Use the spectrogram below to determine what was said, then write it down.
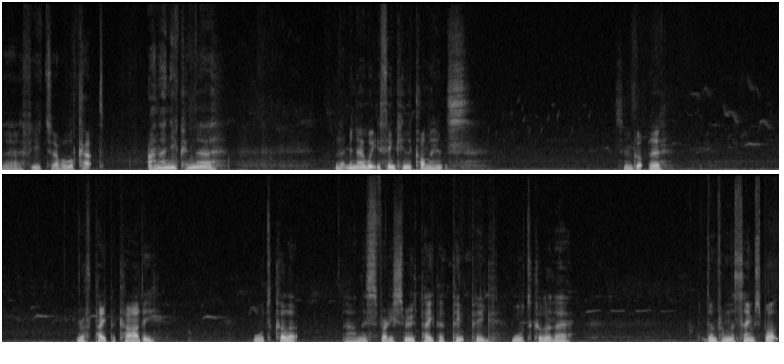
there for you to have a look at and then you can uh, let me know what you think in the comments. So we've got the rough paper khadi watercolour and this very smooth paper pink pig watercolour there done from the same spot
